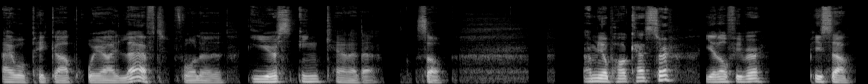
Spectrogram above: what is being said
I will pick up where I left for the years in Canada. So, I'm your podcaster, Yellow Fever. Peace out.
